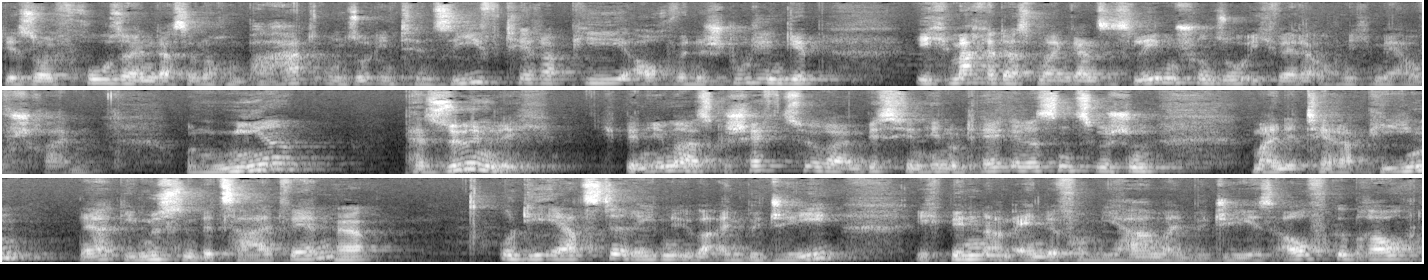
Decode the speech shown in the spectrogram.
der soll froh sein, dass er noch ein paar hat und so Intensivtherapie, auch wenn es Studien gibt. Ich mache das mein ganzes Leben schon so, ich werde auch nicht mehr aufschreiben. Und mir persönlich, ich bin immer als Geschäftsführer ein bisschen hin und her gerissen zwischen meine Therapien, ja, die müssen bezahlt werden. Ja. Und die Ärzte reden über ein Budget. Ich bin am Ende vom Jahr, mein Budget ist aufgebraucht.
